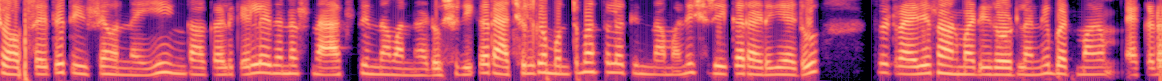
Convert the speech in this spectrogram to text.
షాప్స్ అయితే తీసే ఉన్నాయి. ఇంకా అక్కడికెళ్ళి ఏదైనా స్నాక్స్ తిందామన్నాడు. శ్రీకర్ యాక్చువల్‌గా ముందు మసాలా తిందామని శ్రీకర్ అడిగాడు. సో, ట్రై చేసాం అనమాట ఈ రోడ్లన్నీ. బట్ మనం ఎక్కడ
